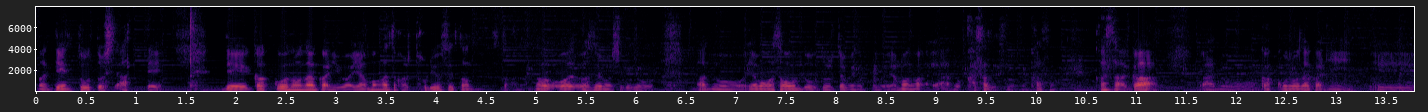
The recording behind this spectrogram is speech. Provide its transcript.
まあ、伝統としてあって、で、学校の中には山形から取り寄せたんったかな忘れましたけど、あの、山笠温度を踊るためのこの山が、あの、傘ですよね。傘。傘が、あの、学校の中に、え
